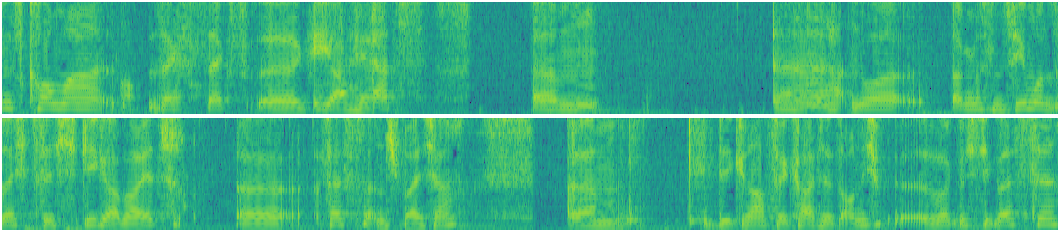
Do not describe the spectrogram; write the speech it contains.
1,66 äh, Gigahertz. Ähm. Äh, hat nur irgendwas mit 67 Gigabyte äh, Festplattenspeicher. Ähm, die Grafikkarte ist auch nicht äh, wirklich die beste.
